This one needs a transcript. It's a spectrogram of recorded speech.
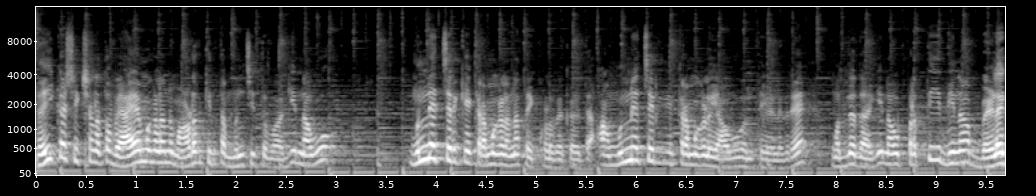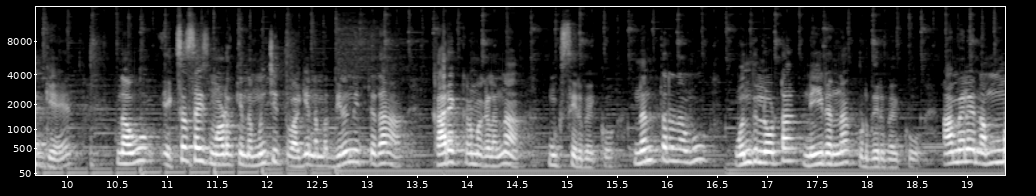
ದೈಹಿಕ ಶಿಕ್ಷಣ ಅಥವಾ ವ್ಯಾಯಾಮಗಳನ್ನು ಮಾಡೋದಕ್ಕಿಂತ ಮುಂಚಿತವಾಗಿ ನಾವು ಮುನ್ನೆಚ್ಚರಿಕೆ ಕ್ರಮಗಳನ್ನು ತೆಗೆದುಕೊಳ್ಬೇಕಾಗುತ್ತೆ. ಆ ಮುನ್ನೆಚ್ಚರಿಕೆ ಕ್ರಮಗಳು ಯಾವುವು ಅಂತ ಹೇಳಿದರೆ, ಮೊದಲನೇದಾಗಿ ನಾವು ಪ್ರತಿದಿನ ಬೆಳಗ್ಗೆ ನಾವು ಎಕ್ಸಸೈಸ್ ಮಾಡೋದಕ್ಕಿಂತ ಮುಂಚಿತವಾಗಿ ನಮ್ಮ ದಿನನಿತ್ಯದ ಕಾರ್ಯಕ್ರಮಗಳನ್ನು ಮುಗಿಸಿರಬೇಕು. ನಂತರ ನಾವು ಒಂದು ಲೋಟ ನೀರನ್ನು ಕುಡಿದಿರಬೇಕು. ಆಮೇಲೆ ನಮ್ಮ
